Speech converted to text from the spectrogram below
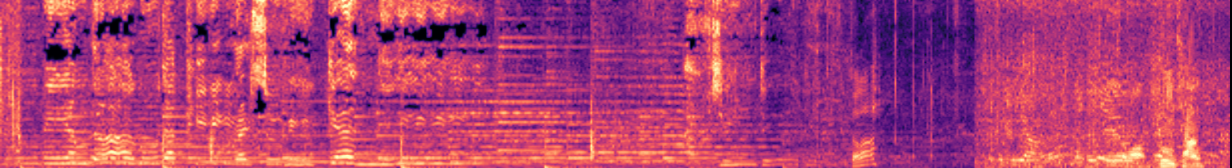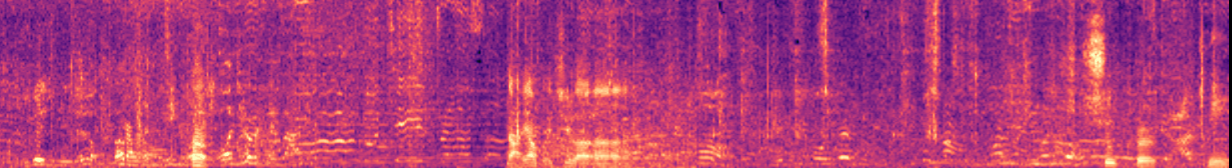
준비한다고 다 피할 수 있겠니 굳이 힘들게 走啦。 你要。是什么？米。一个。嗯，我就没发现。那要回去了。Super me。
